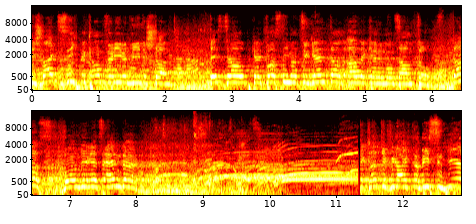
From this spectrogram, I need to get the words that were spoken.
die Schweiz ist nicht bekannt für ihren Widerstand. Deshalb kennt fast niemand Syngenta und alle kennen Monsanto. Das wollen wir jetzt ändern heute vielleicht ein bisschen hier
